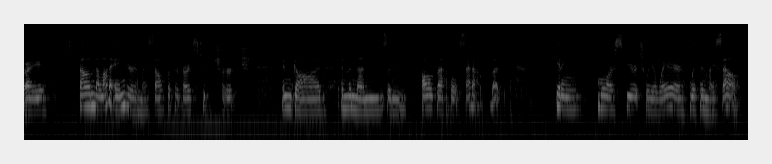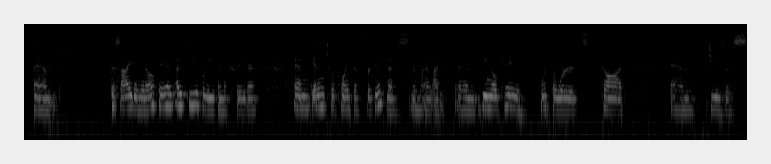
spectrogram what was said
I found a lot of anger in myself with regards to the church and God and the nuns and all of that whole setup. But getting more spiritually aware within myself and deciding, you know, okay, I, I do believe in the Creator and getting to a point of forgiveness in my life and being okay with the words God and Jesus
